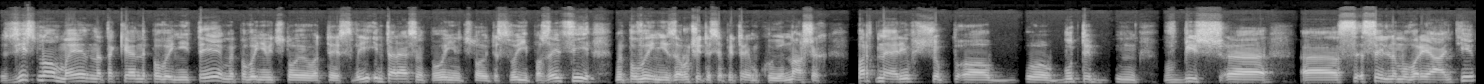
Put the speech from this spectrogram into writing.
звісно, ми на таке не повинні йти. Ми повинні відстоювати свої інтереси. Ми повинні відстоювати свої позиції. Ми повинні заручитися підтримкою наших партнерів, щоб е, бути в більш е, е, сильному варіанті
